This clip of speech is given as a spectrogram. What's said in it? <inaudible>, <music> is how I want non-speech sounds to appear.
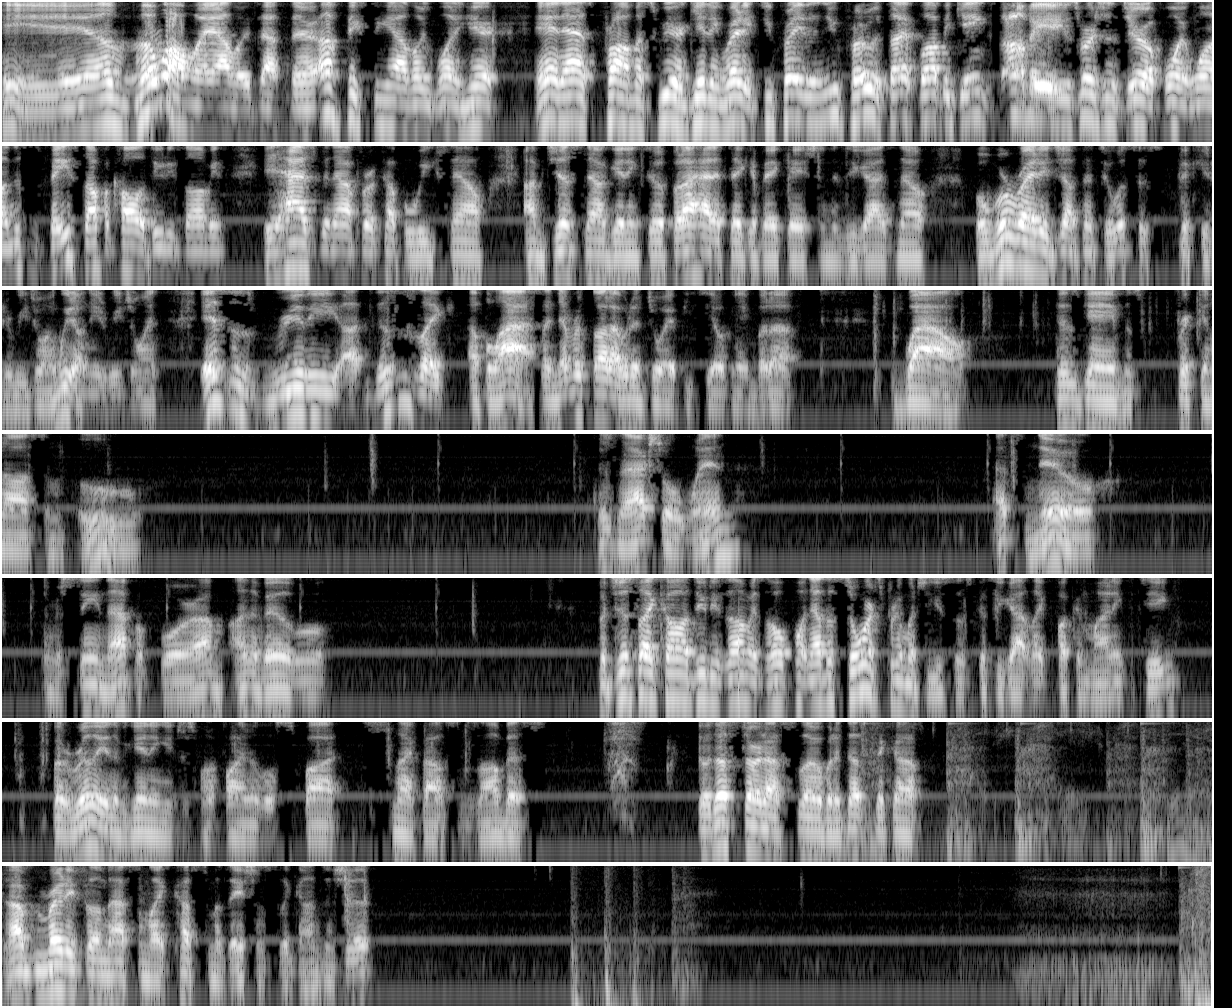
Hello my alloys out there, I'm Fixing Alloy 1 here, and as promised, we are getting ready to play the new prototype lobby game Zombies version 0.1. This is based off of Call of Duty Zombies. It has been out for a couple weeks now. I'm just now getting to it, but I had to take a vacation, as you guys know. But we're ready to jump into it. What's this? Click here to rejoin. We don't need to rejoin. This is really, uh, this is like a blast. I never thought I would enjoy a PCO game, but uh, wow. This game is freaking awesome. Ooh. There's an actual win? That's new. Never seen that before. I'm unavailable. But just like Call of Duty Zombies, the whole point... Now, the sword's pretty much useless because you got, like, fucking mining fatigue. But really, in the beginning, you just want to find a little spot, snipe out some zombies. So it does start out slow, but it does pick up. I'm ready for them to have some, like, customizations to the guns and shit.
